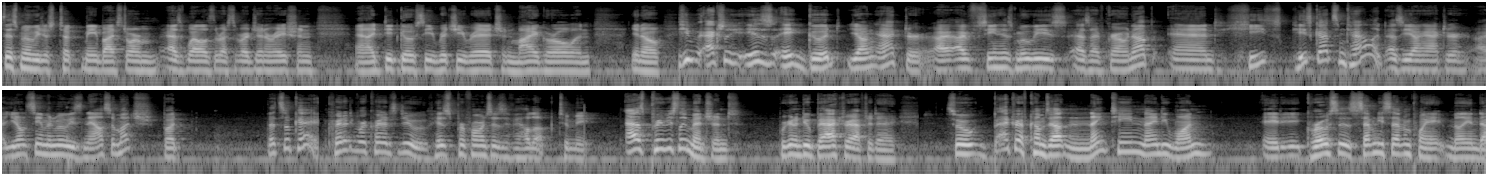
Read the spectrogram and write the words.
This movie just took me by storm, as well as the rest of our generation. And I did go see Richie Rich and My Girl, and you know he actually is a good young actor. I, I've seen his movies as I've grown up, and he's he's got some talent as a young actor. Uh, you don't see him in movies now so much, but that's okay. Credit where credit's due. His performances have held up to me. As previously mentioned, we're going to do Backdraft today. So, Backdraft comes out in 1991. It, it grosses $77.8 million,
